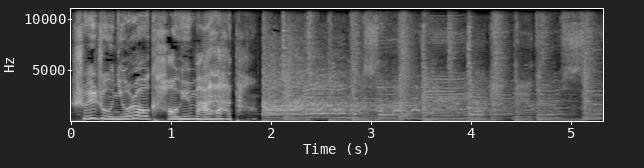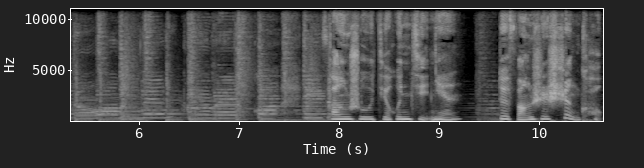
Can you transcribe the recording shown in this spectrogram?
水煮牛肉、烤鱼、麻辣烫。方叔结婚几年，对房事甚恐，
